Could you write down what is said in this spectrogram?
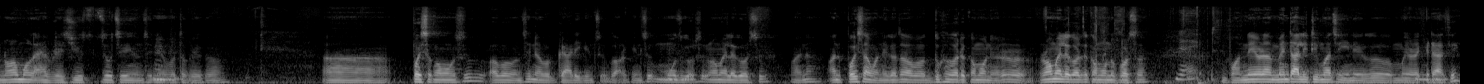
नर्मल एभरेज युथ जो चाहिँ हुन्छ नि अब तपाईँको पैसा कमाउँछु अब हुन्छ नि अब गाडी किन्छु घर किन्छु मोज गर्छु रमाइलो गर्छु होइन? अनि पैसा भनेको त अब दुःख गरेर कमाउने हो र रमाइलो गर्दै कमाउनुपर्छ। राइट भन्ने एउटा मेन्टालिटीमा चाहिँ हिँडेको म एउटा केटा थिएँ।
